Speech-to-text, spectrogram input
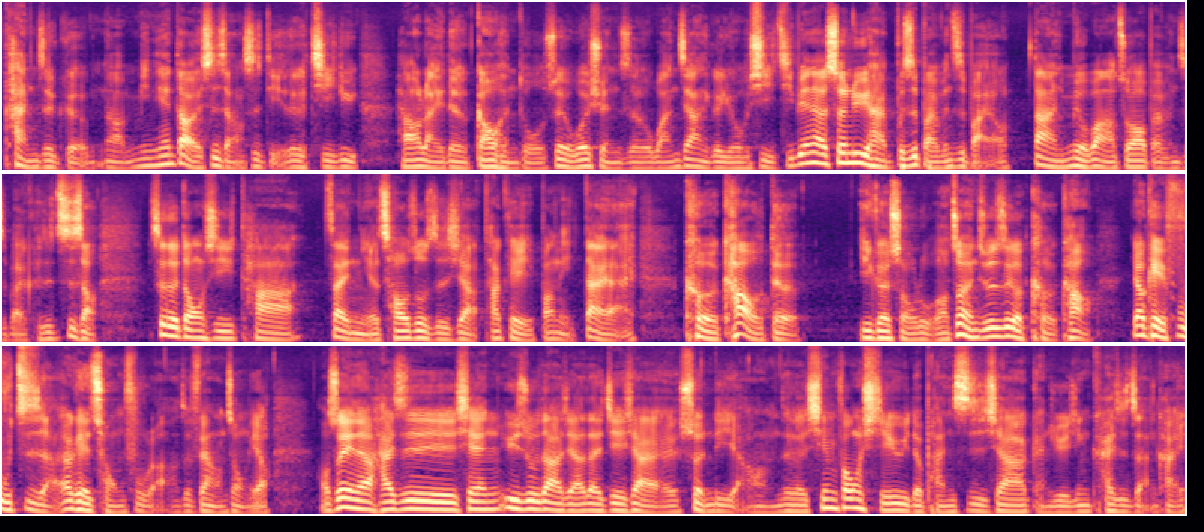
看这个啊明天到底是涨是跌这个几率还要来得高很多。所以我会选择玩这样一个游戏，即便那个胜率还不是百分之百哦，当然你没有办法做到百分之百，可是至少这个东西它在你的操作之下，它可以帮你带来可靠的。一个收入啊，重点就是这个可靠，要可以复制啊，要可以重复了，这非常重要。所以呢，还是先预祝大家在接下来顺利啊。我们这个腥风血雨的盘势下，感觉已经开始展开。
